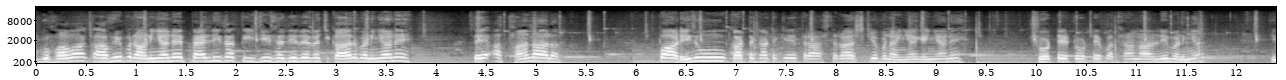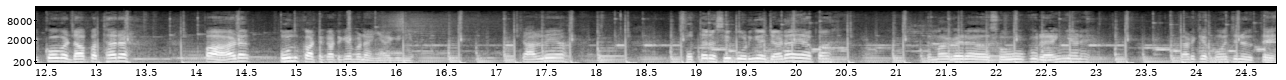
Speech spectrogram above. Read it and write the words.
ਗੁਫਾਵਾਂ ਕਾਫੀ ਪੁਰਾਣੀਆਂ ਨੇ, ਪਹਿਲੀ ਤਾਂ ਤੀਜੀ ਸਦੀ ਦੇ ਵਿਚਕਾਰ ਬਣੀਆਂ ਨੇ, ਤੇ ਹੱਥਾਂ ਨਾਲ ਪਹਾੜੀ ਨੂੰ ਕੱਟ-ਕੱਟ ਕੇ ਤਰਾਸ਼-ਤਰਾਸ਼ ਕੇ ਬਣਾਈਆਂ ਗਈਆਂ ਨੇ। ਛੋਟੇ ਟੋਟੇ ਪੱਥਰਾਂ ਨਾਲ ਨਹੀਂ ਬਣੀਆਂ, ਇੱਕੋ ਵੱਡਾ ਪੱਥਰ ਪਹਾੜ, ਉਹਨੂੰ ਕੱਟ-ਕੱਟ ਕੇ ਬਣਾਈਆਂ ਗਈਆਂ। ਚੱਲਦੇ ਆ 70 80 ਪੌੜੀਆਂ ਚੜ੍ਹ ਆਏ ਆਪਾਂ। ਤੇ ਮਗਰ 100 ਕੁ ਰਹਿ ਗਈਆਂ ਨੇ ਚੜ ਕੇ ਪਹੁੰਚਨੇ ਉੱਤੇ।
